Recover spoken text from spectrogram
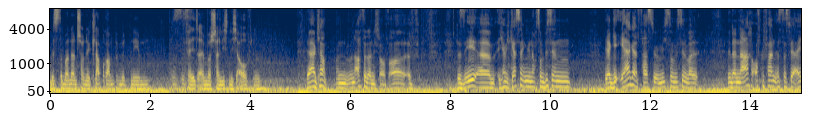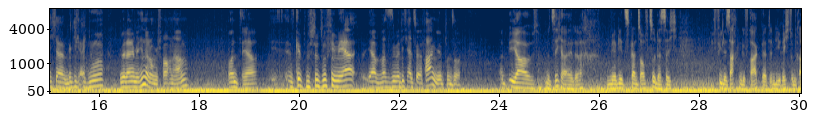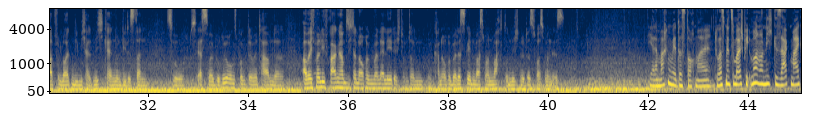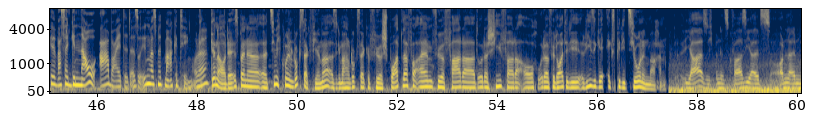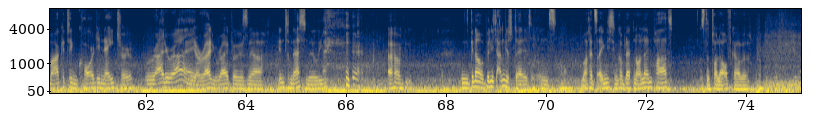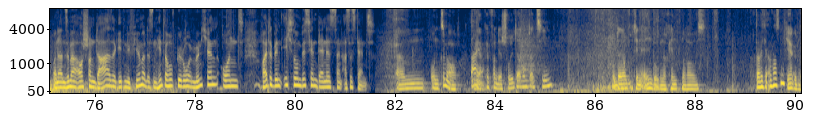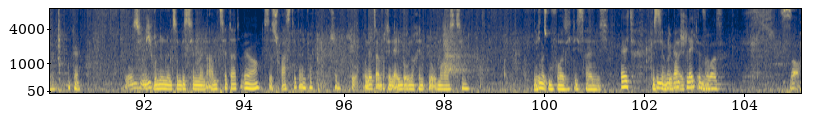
müsste man dann schon eine Klapprampe mitnehmen. Das fällt einem wahrscheinlich nicht auf. Ne? Ja, klar, man, man achtet da nicht drauf. Aber äh, das ist eh, äh, ich habe mich gestern irgendwie noch so ein bisschen ja, geärgert fast über mich, so ein bisschen, weil mir danach aufgefallen ist, dass wir eigentlich ja wirklich eigentlich nur über deine Behinderung gesprochen haben. Und es gibt bestimmt so viel mehr, ja, was es über dich halt zu erfahren gibt und so. Ja, mit Sicherheit. Ja. Mir geht es ganz oft so, dass ich viele Sachen gefragt werde in die Richtung, gerade von Leuten, die mich halt nicht kennen und die das dann so das erste Mal Berührungspunkte damit haben. Da. Aber ich meine, die Fragen haben sich dann auch irgendwann erledigt und dann man kann auch über das reden, was man macht und nicht nur das, was man ist. Ja, dann machen wir das doch mal. Du hast mir zum Beispiel immer noch nicht gesagt, Michael, was er genau arbeitet. Also irgendwas mit Marketing, oder? Genau, der ist bei einer äh, ziemlich coolen Rucksackfirma. Also die machen Rucksäcke für Sportler vor allem, für Fahrrad- oder Skifahrer auch oder für Leute, die riesige Expeditionen machen. Ja, also ich bin jetzt quasi als Online-Marketing-Coordinator. Righty right. Ja, righty right, weil wir sind ja internationally. ähm, genau, bin ich angestellt und mache jetzt eigentlich den kompletten Online-Part. Ist eine tolle Aufgabe. Und dann sind wir auch schon da, also er geht in die Firma, das ist ein Hinterhofbüro in München und heute bin ich so ein bisschen Dennis, sein Assistent. Ähm, und zwar die Ah, ja. Jacke von der Schulter runterziehen und dann einfach den Ellenbogen nach hinten raus. Darf ich anfassen? Ja, genau. Okay. Sich nicht wundern, wenn so ein bisschen mein Arm zittert. Ja. Das ist Spastik einfach. Und jetzt einfach den Ellenbogen nach hinten oben rausziehen. Nicht zu vorsichtig sein, das Echt? bisschen bin aber Gewalt ganz schlecht in sowas. So.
